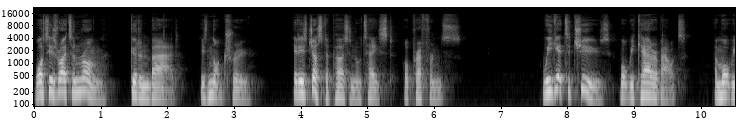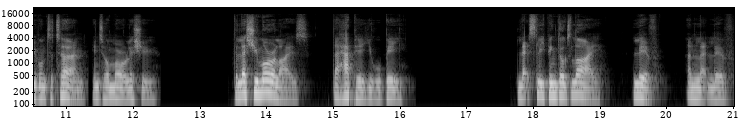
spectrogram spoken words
What is right and wrong, good and bad, is not true. It is just a personal taste or preference. We get to choose what we care about and what we want to turn into a moral issue. The less you moralise, the happier you will be. Let sleeping dogs lie, live and let live.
